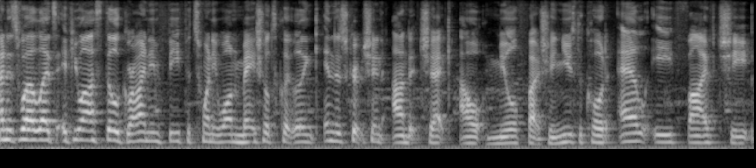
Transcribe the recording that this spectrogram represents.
And as well, lads, if you are still grinding FIFA 21, make sure to click the link in the description and check out Mule Factory and use the code LE5CHEAP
